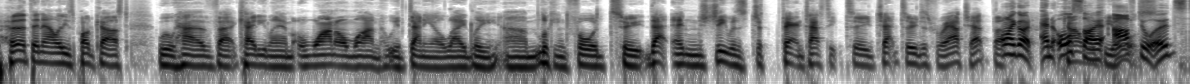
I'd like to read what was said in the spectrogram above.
Personalities podcast, will have uh, Katie Lamb one on one with Danielle Laidley. Um, looking forward to that. And she was just fantastic to chat to just for our chat. But Oh my god! And also wait for yours. afterwards,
